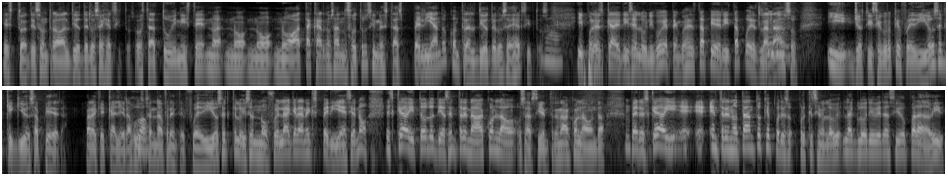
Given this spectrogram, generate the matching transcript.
es tú has deshonrado al Dios de los ejércitos. O sea, tú viniste no, no, no, no a atacarnos a nosotros, sino estás peleando contra el Dios de los ejércitos. Wow. Y por eso es que David dice, lo único que tengo es esta piedrita, pues la lanzo. y yo estoy seguro que fue Dios el que guió esa piedra para que cayera justo Wow. en la frente. Fue Dios el que lo hizo, no fue la gran experiencia. No, es que David todos los días entrenaba con la, o sea, sí entrenaba con la onda, pero es que David eh, eh, entrenó tanto que por eso, porque si no la, la gloria hubiera sido para David.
